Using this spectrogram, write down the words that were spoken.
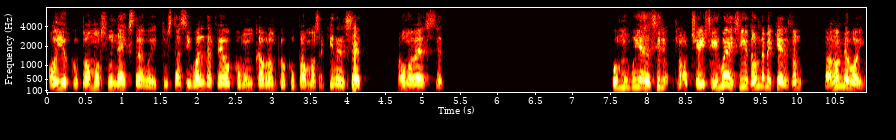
oye, ocupamos un extra, güey, tú estás igual de feo como un cabrón que ocupamos aquí en el set. ¿Cómo ves? ¿Cómo voy a decir? No, sí, sí, güey, sí, ¿dónde me quieres? ¿A dónde voy?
